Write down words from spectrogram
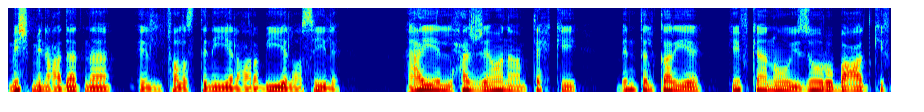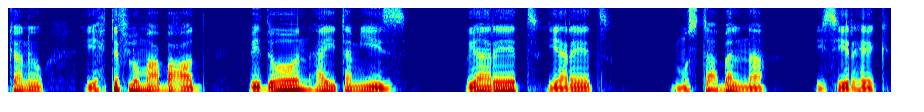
مش من عاداتنا الفلسطينية العربية الأصيلة. هاي الحجة هون عم تحكي بنت القرية كيف كانوا يزوروا بعض كيف كانوا يحتفلوا مع بعض بدون أي تمييز. ويا ريت يا ريت مستقبلنا يصير هيك.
